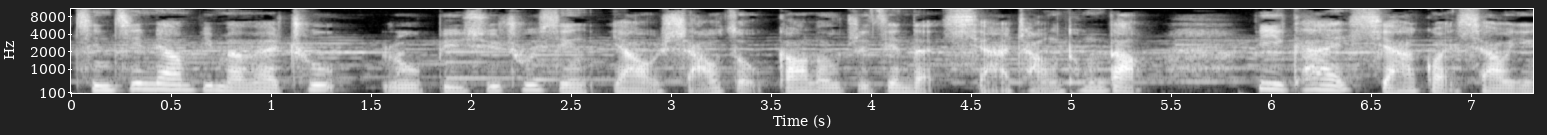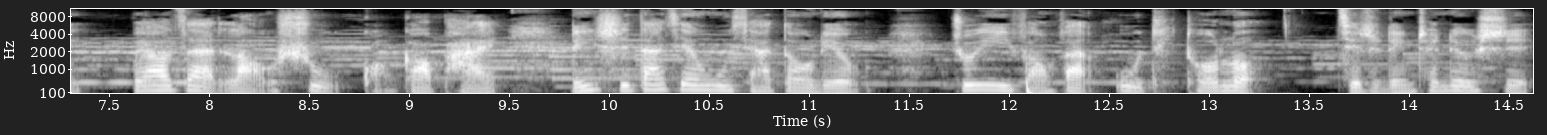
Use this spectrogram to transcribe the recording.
请尽量避免外出，如必须出行，要少走高楼之间的狭长通道，避开狭管效应，不要在老树、广告牌、临时搭建物下逗留，注意防范物体脱落。截至凌晨六时，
